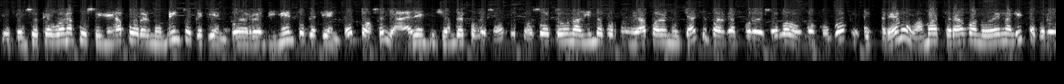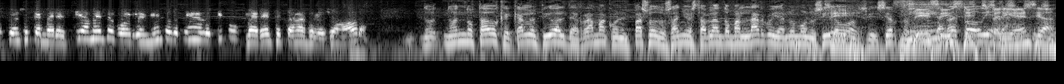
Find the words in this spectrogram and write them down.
Yo pienso que es buena posibilidad por el momento que tiene, por el rendimiento que tiene. Entonces ya es decisión del profesor. Entonces esto es una linda oportunidad para el muchacho para que el profesor lo, lo convoque. Esperemos, vamos a esperar cuando den la lista, pero yo pienso que merecidamente por el rendimiento que tiene el equipo, merece estar en la selección ahora. ¿No, ¿No, han notado que Carlos Pío Valderrama con el paso de los años está hablando más largo? Ya no es monosílabo, sí. ¿cierto? Sí, sí, sí, experiencia,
